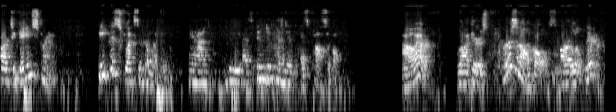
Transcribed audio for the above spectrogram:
are to gain strength, keep his flexibility, and be as independent as possible. However, Roger's personal goals are a little different.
